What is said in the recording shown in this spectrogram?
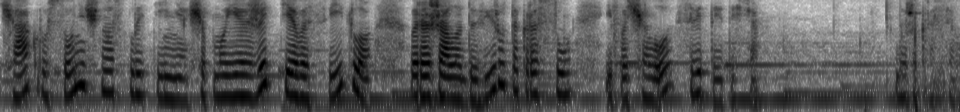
чакру сонячного сплетіння, щоб моє життєве світло виражало довіру та красу і почало світитися. Дуже красиво.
